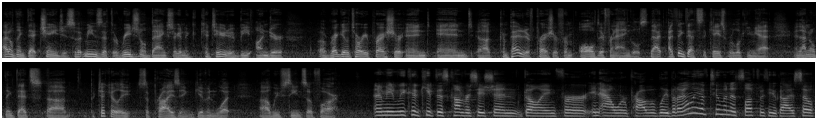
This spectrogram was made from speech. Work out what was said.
I don't think that changes. So it means that the regional banks are going to continue to be under uh, regulatory pressure and, and uh, competitive pressure from all different angles. That, I think that's the case we're looking at. And I don't think that's uh, particularly surprising given what uh, we've seen so far. I mean, we could keep this conversation going for an hour probably, but I only have two minutes left with you guys. So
